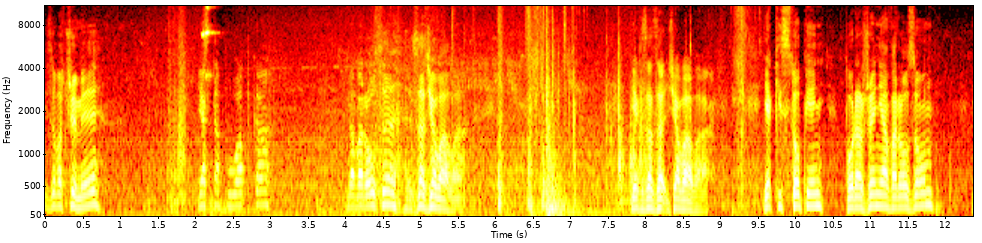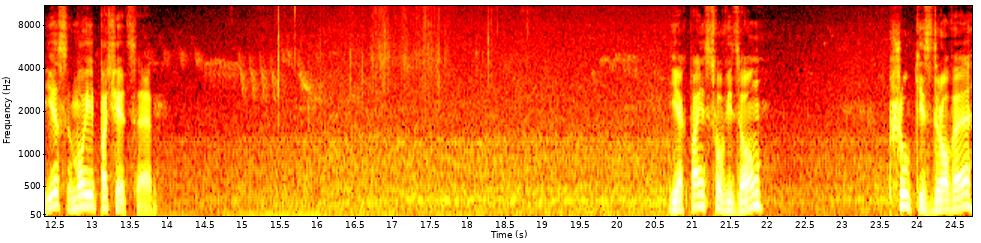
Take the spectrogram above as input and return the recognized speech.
I zobaczymy jak ta pułapka na warozę zadziałała. Jak zadziałała. Jaki stopień porażenia warozą jest w mojej pasiece. I jak Państwo widzą, pszczółki zdrowe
